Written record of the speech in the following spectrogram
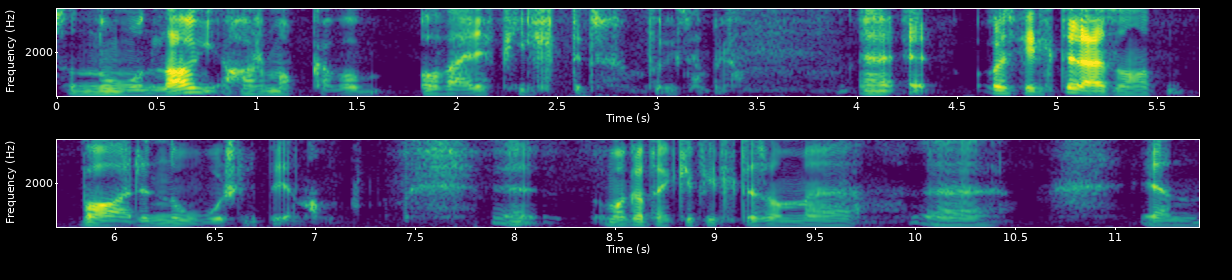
Så noen lag har som oppgave å, å være filter, f.eks. Eh, eh, og et filter er sånn at bare noe slipper gjennom. Eh, man kan tenke filter som eh, eh, en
